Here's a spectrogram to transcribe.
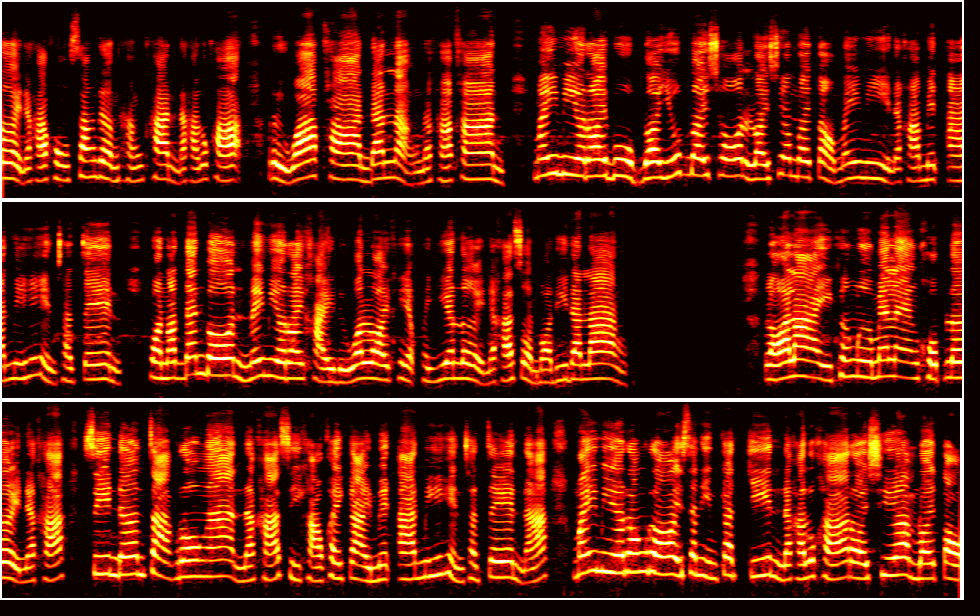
เลยนะคะโครงสร้างเดิมทั้งคันนะคะ ลูกค้าหรือว่าคานด้านหลังนะคะคานไม่มีรอยบุบรอยยุบรอยชน รอยเชื่อมรอยต่อไม่มีนะคะ เม็ดอาร์ตมีให้เห็นชัดเจน หัวน็อตด้านบน ไม่มีรอยไขหรือว่ารอยขยับเขยื้เลยนะคะ ส่วนบอดี้ด้านล่าง ล้ออะไรเครื่องมือแม่แรงครบเลยนะคะ ซีนเดิมจากโรงงานนะคะ สีขาวไข่ไก่เม็ดอาร์ตมีให้เห็นชัดเจนนะ ไม่มีร่องรอยสนิมกัดกินนะคะ ลูกค้ารอยเชื่อม รอยต่อ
